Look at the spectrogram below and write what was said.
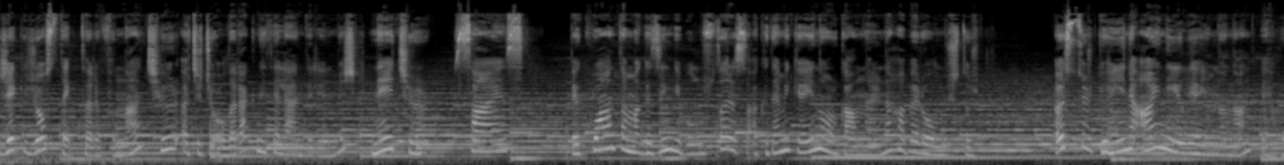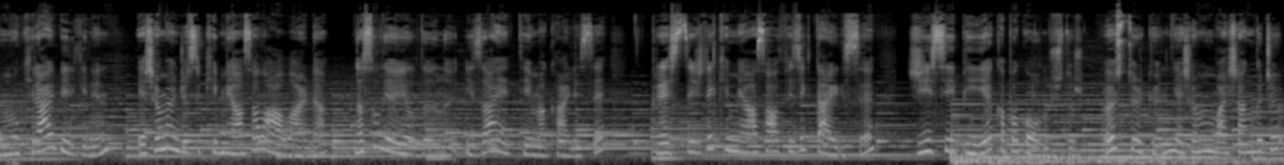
Jack Szostak tarafından çığır açıcı olarak nitelendirilmiş Nature, Science ve Quanta Magazine gibi uluslararası akademik yayın organlarına haber olmuştur. Öztürk'ün yine aynı yıl yayımlanan ve homokiral bilginin yaşam öncesi kimyasal ağlarda nasıl yayıldığını izah ettiği makalesi prestijli kimyasal fizik dergisi GCP'ye kapak olmuştur. Öztürk'ün yaşamın başlangıcı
